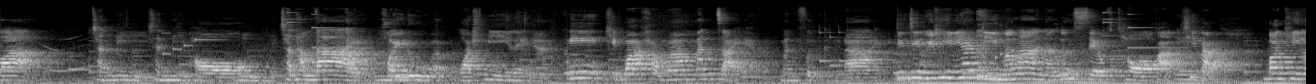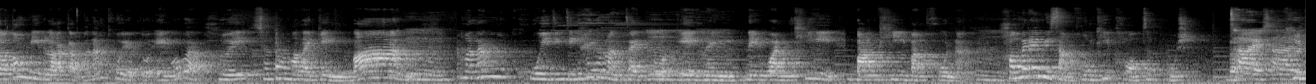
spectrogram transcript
ว่าฉันดี ฉันดีพออมฉันทำได้อืมคอยดูแบบ watch me อะไรเงี้ย นี่คิดว่าคำว่ามั่นใจอะ มันฝึกถึงได้ จริงๆ วิธีเนี้ยดีมากๆนะ เรื่อง self talk อะอืมที่แบบ บางทีเราต้องมีเวลากลับมานั่งคุยกับตัวเองว่าแบบเฮ้ยฉันทำอะไรเก่งบ้างอืมมานั่งคุยจริง ๆ ให้กำลังใจตัวเองในในวันที่บางทีบางคนอะอืมเขาไม่ได้มีสังคมที่พร้อมจะพุชใช่ใช่ขึ้น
